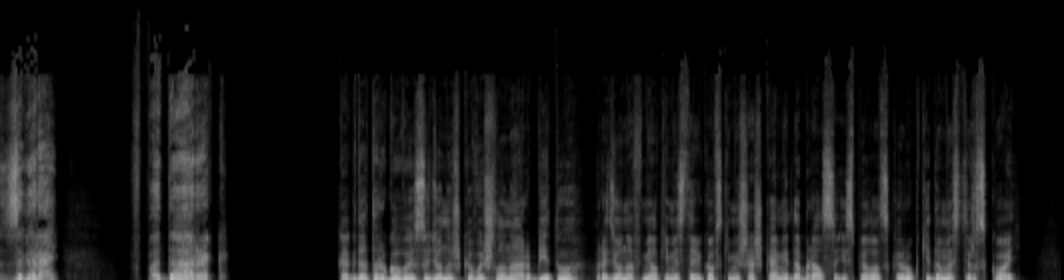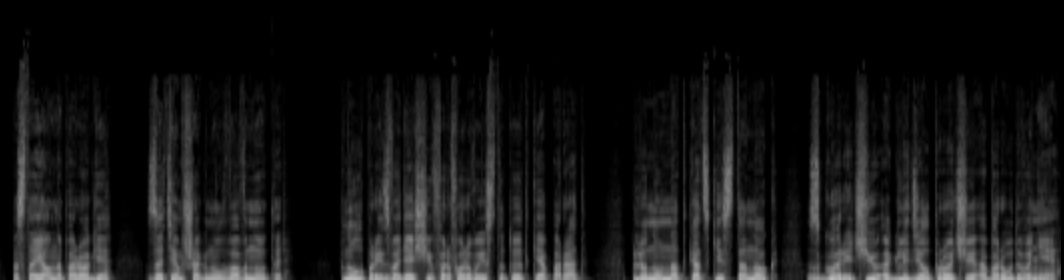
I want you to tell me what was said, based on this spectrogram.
забирай. В подарок». Когда торговая суденышко вышло на орбиту, Родионов мелкими стариковскими шажками добрался из пилотской рубки до мастерской. Постоял на пороге, затем шагнул вовнутрь. Пнул производящий фарфоровые статуэтки аппарат, плюнул на ткацкий станок, с горечью оглядел прочее оборудование,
